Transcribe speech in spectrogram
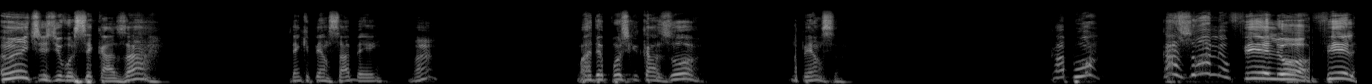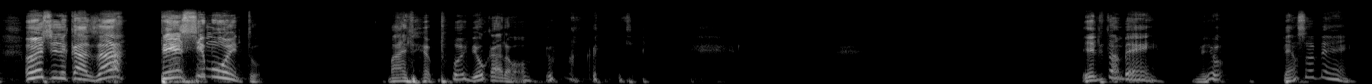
Antes de você casar, tem que pensar bem. Não é? Mas depois que casou, não pensa. Acabou. Casou, meu filho. Filho, antes de casar, pense muito. Mas depois, viu, Carol? Ele também, viu? Pensa bem.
